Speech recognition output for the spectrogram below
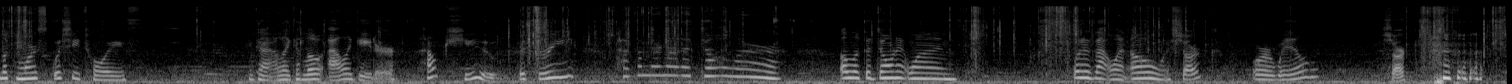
Look, more squishy toys. You got like a little alligator. How cute. For three? How come they're not a dollar? Oh, look, a donut one. What is that one? Oh, a shark? Or a whale? Shark.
